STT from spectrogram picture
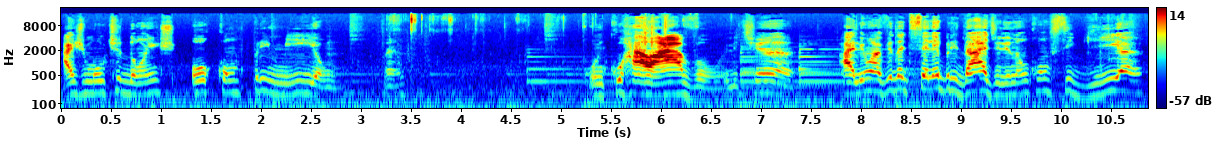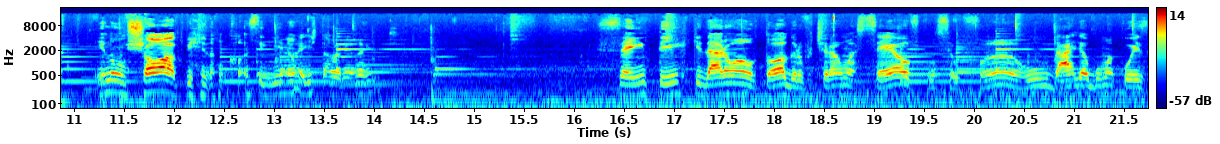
as multidões o comprimiam, né? o encurralavam. Ele tinha ali uma vida de celebridade, ele não conseguia ir num shopping, não conseguia ir num restaurante sem ter que dar um autógrafo, tirar uma selfie com seu fã ou dar-lhe alguma coisa.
